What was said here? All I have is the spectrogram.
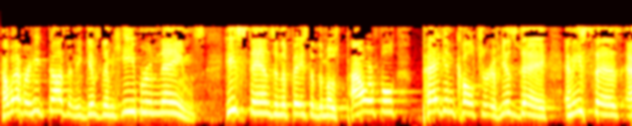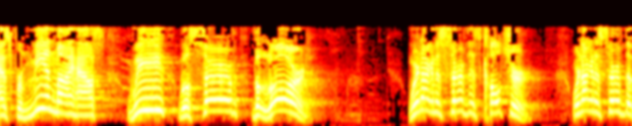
However, he doesn't. He gives them Hebrew names. He stands in the face of the most powerful pagan culture of his day and he says, as for me and my house, we will serve the Lord. We're not going to serve this culture. We're not going to serve the,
